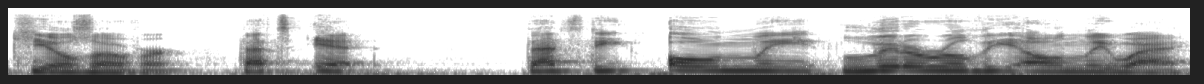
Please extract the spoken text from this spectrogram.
keels over. That's it. That's the only, literal the only way.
